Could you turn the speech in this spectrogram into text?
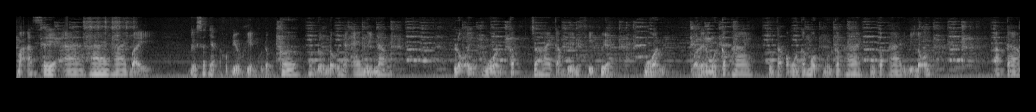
Mã CA227 được xác nhận hộp điều khiển của động cơ, mức độ lỗi là E15 lỗi nguồn cấp cho hai cảm biến khí quyển. Nguồn ở đây là nguồn cấp 2 chúng ta có nguồn cấp 1 nguồn cấp 2 nguồn cấp 2 thì bị lỗi. Áp cao.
